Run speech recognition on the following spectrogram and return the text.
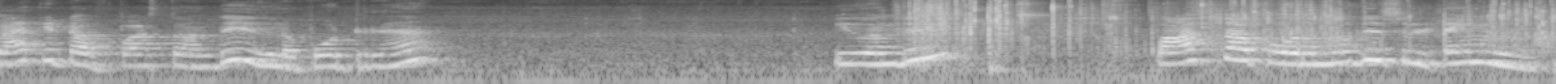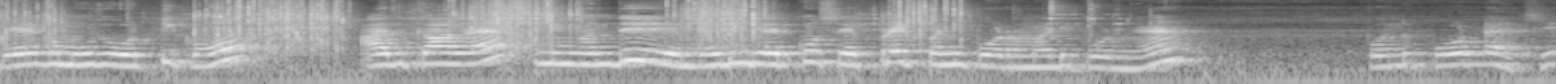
பேக்கெட் ஆஃப் பாஸ்தா வந்து இதில் போட்டுறேன். இது வந்து பாஸ்தா போடும்போது சில டைம் வேகும் போது ஒட்டிக்கும். அதுக்காக நீங்கள் வந்து முடிஞ்ச வரைக்கும் செப்பரேட் பண்ணி போடுற மாதிரி போடுங்க. இப்போ வந்து போட்டாச்சு.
